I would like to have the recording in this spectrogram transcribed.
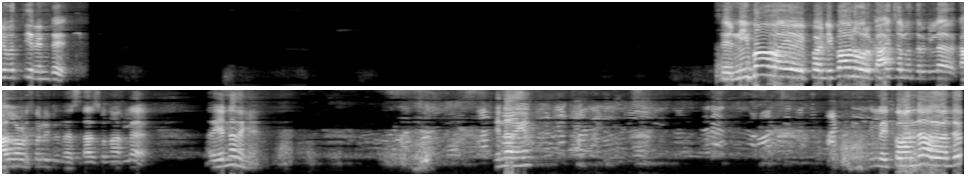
இருபத்தி ரெண்டு. நிபா இப்ப நிபான்னு ஒரு காய்ச்சல் வந்திருக்குல்ல காலோட சொல்லிட்டு இருந்தார் சார் சொன்னார்ல. அது என்னதுங்க? என்னதுங்க? இல்ல இப்ப வந்து அது வந்து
